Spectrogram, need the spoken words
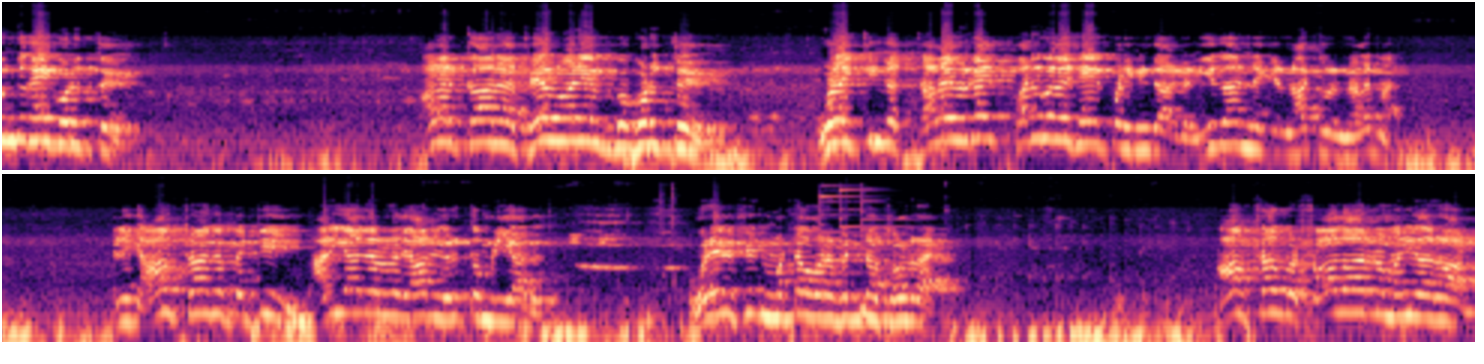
உந்துகை கொடுத்து அதற்கான செயல்வழியை கொடுத்து உழைக்கின்ற தலைவர்கள் படுகொலை செய்யப்படுகின்றார்கள். இதுதான் இன்னைக்கு நாட்டில் நிலைமை. இன்னைக்கு ஆம்ஸ்டாங்கை பற்றி அறியாதவர்கள் யாரும் இருக்க முடியாது. ஒரே விஷயத்தை மட்டும் அவரை பற்றி நான் சொல்றேன். ஆம்ஸ்டாங் ஒரு சாதாரண மனிதர்தான்.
